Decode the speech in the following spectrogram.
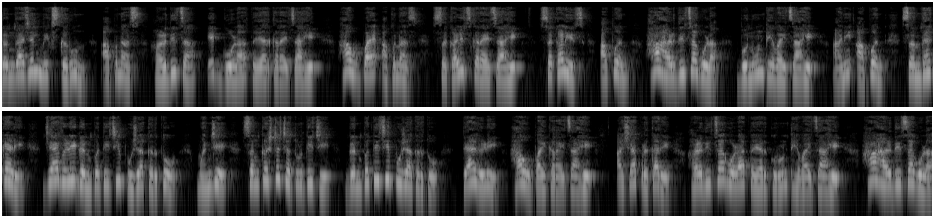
गंगाजल मिक्स करून आपणास हळदीचा एक गोळा तयार करायचा आहे. हा उपाय आपणास सकाळीच करायचा आहे. सकाळीच आपण हा हळदीचा गोळा बनवून ठेवायचा आहे. आणि आपण संध्याकाळी ज्यावेळी गणपतीची पूजा करतो म्हणजे संकष्ट चतुर्थीची गणपतीची पूजा करतो त्यावेळी हा उपाय करायचा आहे. अशा प्रकारे हळदीचा गोळा तयार करून ठेवायचा आहे. हा हळदीचा गोळा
